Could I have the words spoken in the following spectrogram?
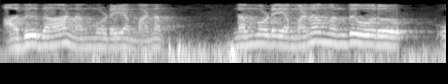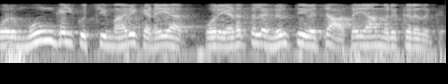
அதுதான் நம்முடைய மனம். நம்முடைய மனம் வந்து ஒரு ஒரு மூங்கில் குச்சி மாதிரி கிடையாது. ஒரு இடத்துல நிறுத்தி வச்சு அசையாம இருக்கிறதுக்கு.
